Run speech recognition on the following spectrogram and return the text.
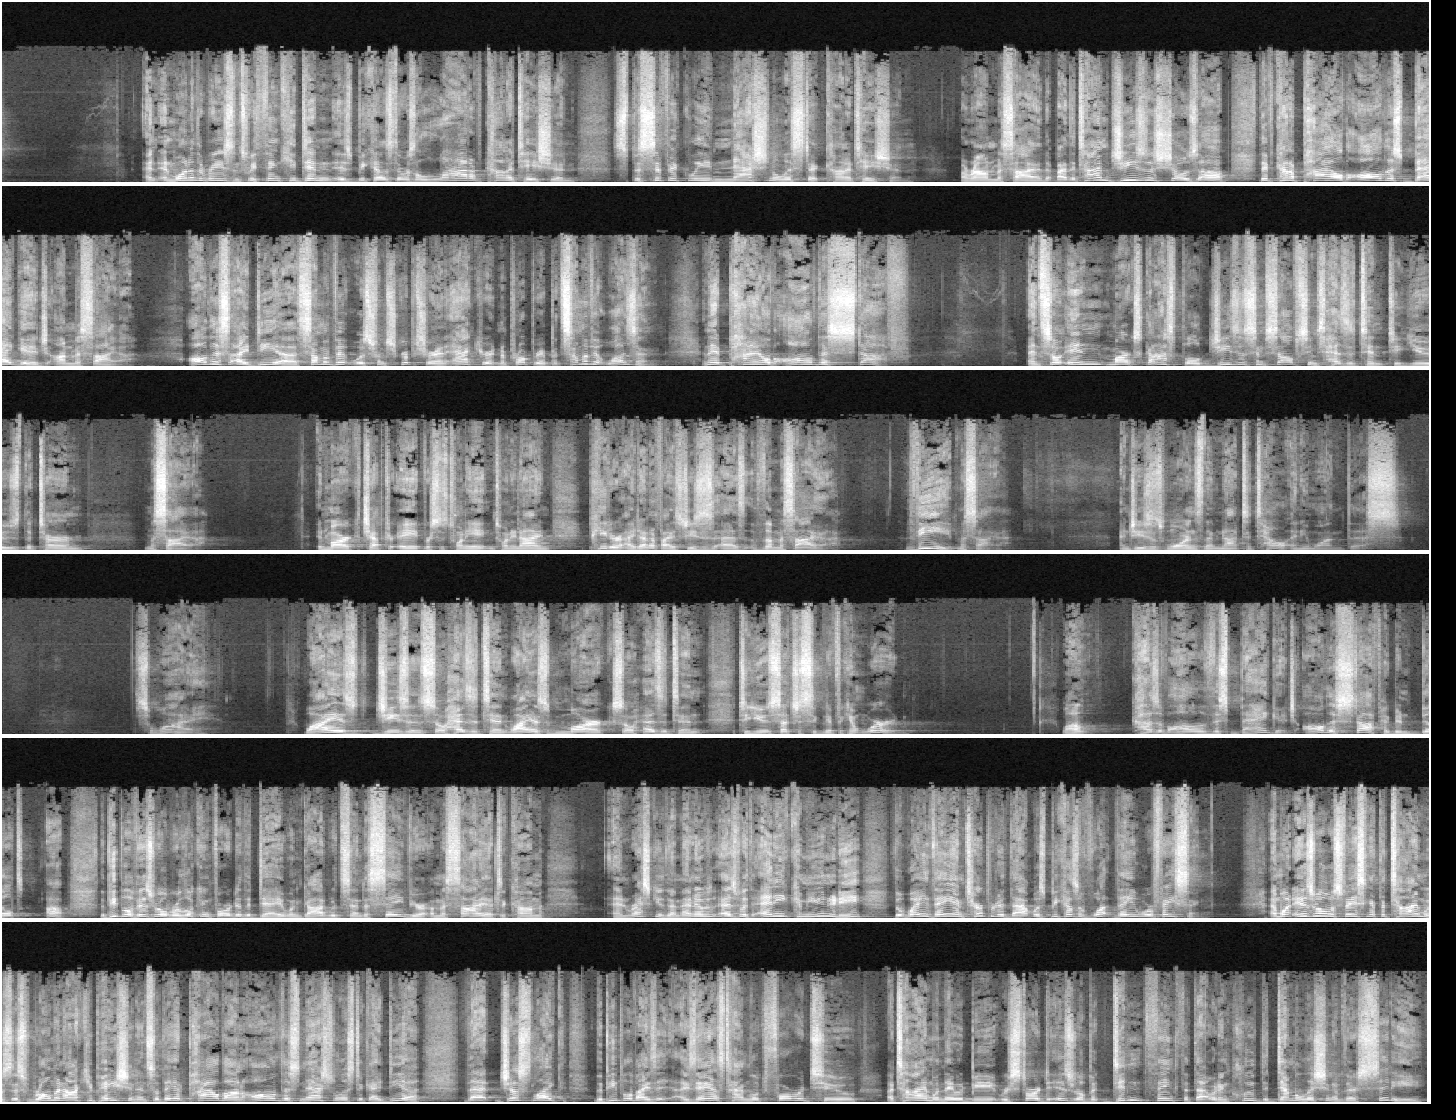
And, and one of the reasons we think he didn't is because there was a lot of connotation, specifically nationalistic connotation around Messiah. That by the time Jesus shows up, they've kind of piled all this baggage on Messiah. All this idea, some of it was from Scripture and accurate and appropriate, but some of it wasn't. And they had piled all this stuff. And so in Mark's gospel, Jesus himself seems hesitant to use the term Messiah. In Mark chapter 8, verses 28 and 29, Peter identifies Jesus as the Messiah, the Messiah. And Jesus warns them not to tell anyone this. So, why? Why is Jesus so hesitant? Why is Mark so hesitant to use such a significant word? Well, because of all of this baggage. All this stuff had been built up. The people of Israel were looking forward to the day when God would send a Savior, a Messiah, to come and rescue them. And was, as with any community, the way they interpreted that was because of what they were facing. And what Israel was facing at the time was this Roman occupation. And so they had piled on all of this nationalistic idea that just like the people of Isaiah's time looked forward to a time when they would be restored to Israel, but didn't think that that would include the demolition of their city,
